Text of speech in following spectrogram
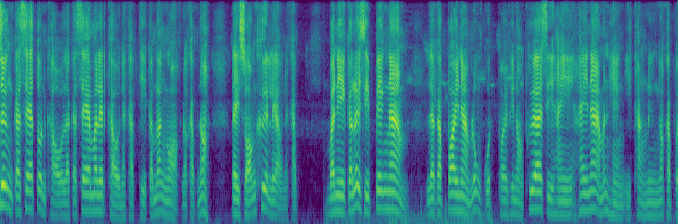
ซึ่งกระแสต้นเขาและกระแสเมล็ดเขานะครับที่กำลังงอกนะครับเนาะได้สองคืนแล้วนะครับ บานี้ก็เลยสิเป้งน้ำแล้วก็ปล่อยน้ำลงกุดพ่อพี่น้อง เพื่อสิให้ให้หน้ามันแห้งอีกครั้งหนึ่งเนาะครับพ่อ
